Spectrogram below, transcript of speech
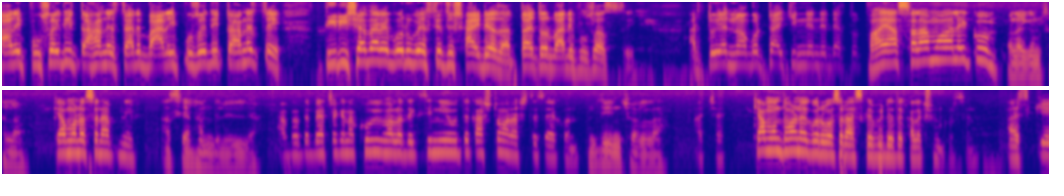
বাড়ি পুষাই দিই টাহানেছে আরে বাড়ি পুষাই দিই টাহানেছে তিরিশ হাজারে গরু বেচতেছে ষাট হাজার তাই তোর বাড়ি পুষাচ্ছে। আর তুই আর নগরটাই কিনে নে দেখ তোর ভাই আসসালামু আলাইকুম। ওয়ালাইকুম সালাম। কেমন আছেন আপনি? আছি আলহামদুলিল্লাহ। আপনাদের বেচা কেনা খুবই ভালো দেখছি নিয়মিত কাস্টমার আসতেছে এখন। জি ইনশাল্লাহ। আচ্ছা কেমন ধরনের গরু বছর আজকের ভিডিওতে কালেকশন করছেন? আজকে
